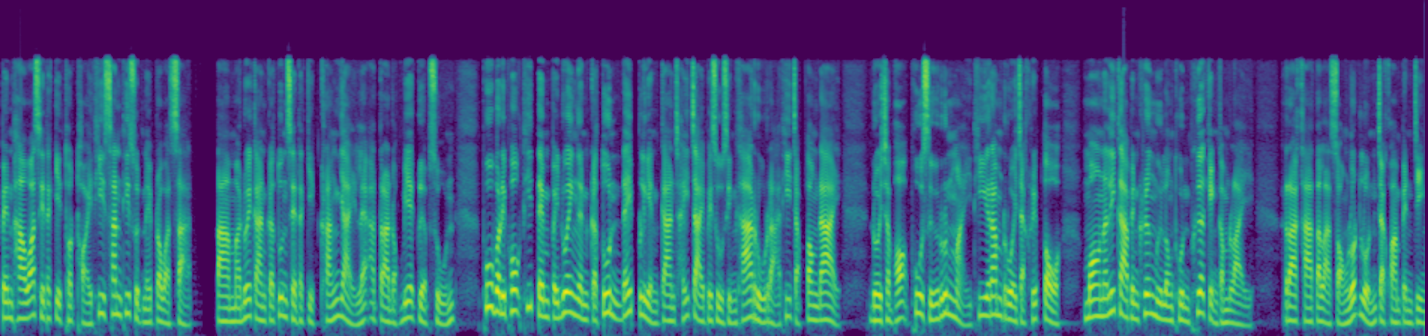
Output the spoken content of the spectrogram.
เป็นภาวะเศรษฐกิจถดถอยที่สั้นที่สุดในประวัติศาสตร์ ตามมาด้วยการกระตุ้นเศรษฐกิจครั้งใหญ่และอัตราดอกเบี้ยเกือบศูนย์ ผู้บริโภคที่เต็มไปด้วยเงินกระตุ้นได้เปลี่ยนการใช้จ่ายไปสู่สินค้าหรูหราที่จับต้องได้ โดยเฉพาะผู้ซื้อรุ่นใหม่ที่ร่ำรวยจากคริปโต มองนาฬิกาเป็นเครื่องมือลงทุนเพื่อเก่งกำไรราคาตลาด 2 ลดหล่นจากความเป็นจริง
